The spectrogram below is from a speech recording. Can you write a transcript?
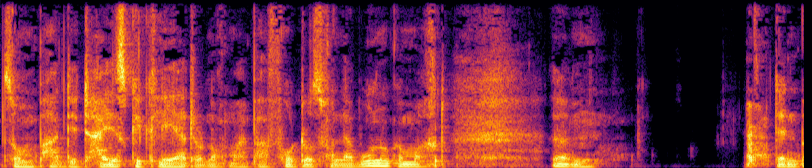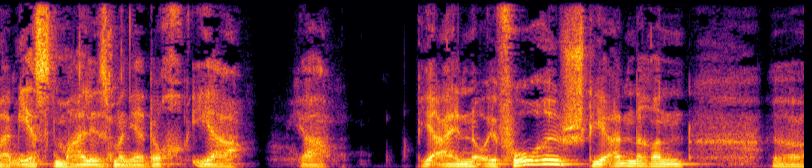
so ein paar Details geklärt und nochmal ein paar Fotos von der Wohnung gemacht. Ähm, denn beim ersten Mal ist man ja doch eher ja, die einen euphorisch, die anderen äh,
